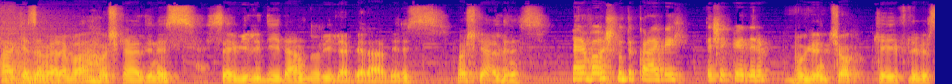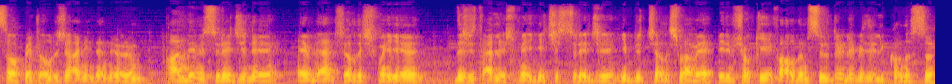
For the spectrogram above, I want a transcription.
Herkese merhaba, hoş geldiniz. Sevgili Didem Duru ile beraberiz. Hoş geldiniz. Merhaba, hoş bulduk Koray Bey. Teşekkür ederim. Bugün çok keyifli bir sohbet olacağını inanıyorum. Pandemi sürecini, evden çalışmayı, dijitalleşmeye geçiş süreci, hibrit çalışma ve benim çok keyif aldığım sürdürülebilirlik konusu.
